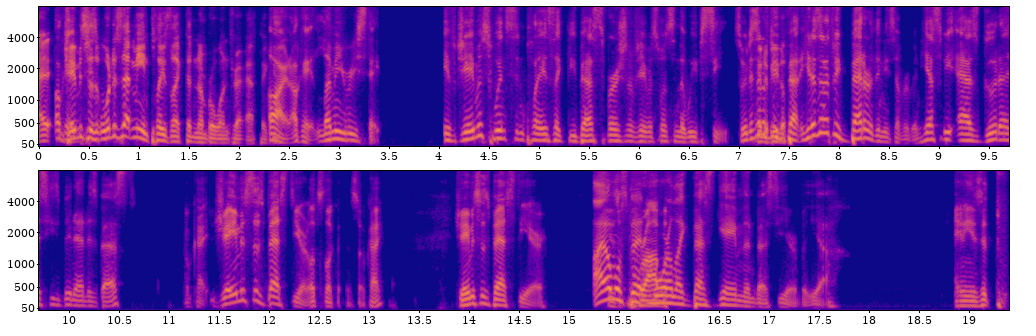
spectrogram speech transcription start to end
I, Okay, James says, what does that mean? Plays like the number one draft pick. All right, okay. Let me restate. If Jameis Winston plays like the best version of Jameis Winston that we've seen, so he doesn't have to be be better. He doesn't have to be better than he's ever been. He has to be as good as he's been at his best. Okay. Jameis's best year. Let's look at this. Okay. Jameis's best year, I almost meant prob- more like best game than best year, but yeah. and he's at tw-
